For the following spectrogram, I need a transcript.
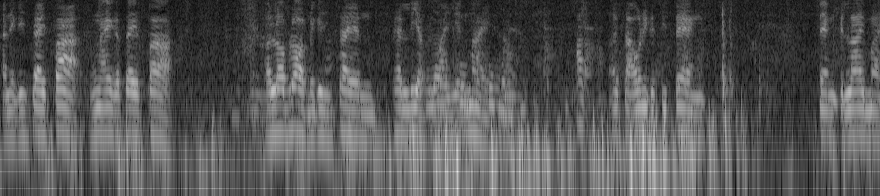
อันนี้ก็สิใส่ฝ้าข้างในก็ใส่ฝ้า เอารอบๆนี่ก็สิใส่อันแผ่นเรียบไว้เห็นใหม่เนาะเอาเสานี่ก็สิแต่ง แต่งเป็นลายใหม่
